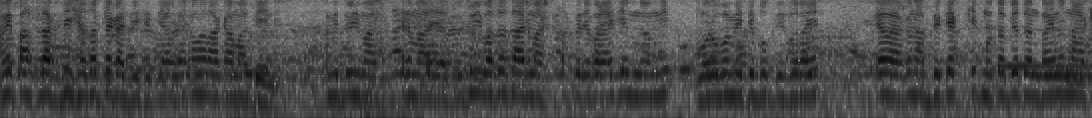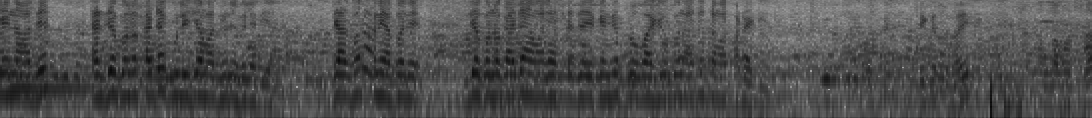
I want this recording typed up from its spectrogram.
আমি পাঁচ লাখ বিশ হাজার টাকা দিয়েছি। দেওয়ার পর আমার আঁকা মা দিইনি আমি দুই মাস চার মাস দুই বছর চার মাস কাজ করে বেড়াইছি। এমনি এমনি মরুভূমিতে বকরি চড়াই এখন আপডেটে ঠিক মতো বেতন পাই না না খেয়ে না দে। আর যে কোনো কায়দায় পুলিশে আমার ধরে ফেলে দিয়েছে। দেওয়ার পর আমি এখন যে কোনো কায়দায় আমার আছে যে এখান থেকে প্রবাসী কোনো আছে তো আমার পাঠাই দিয়েছে। ঠিক আছে ভাই। ভরসা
